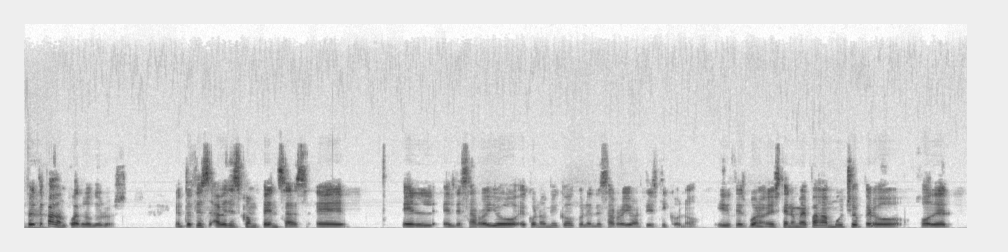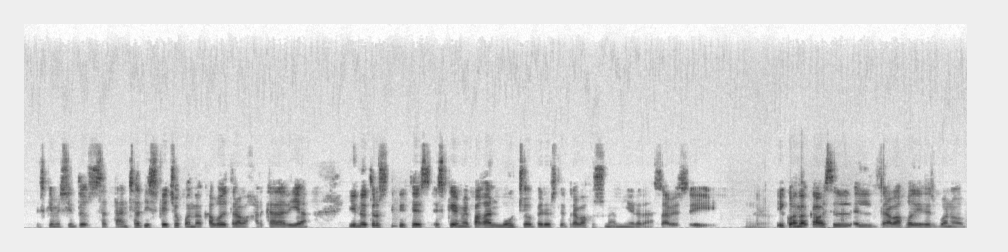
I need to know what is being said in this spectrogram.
Pero te pagan cuatro duros. Entonces, a veces compensas eh, el, el, desarrollo económico con el desarrollo artístico, ¿no? Y dices, bueno, este no me paga mucho, pero joder, es que me siento tan satisfecho cuando acabo de trabajar cada día. Y en otros dices, es que me pagan mucho, pero este trabajo es una mierda, ¿sabes? Y, y cuando acabas el, el, trabajo dices, bueno,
